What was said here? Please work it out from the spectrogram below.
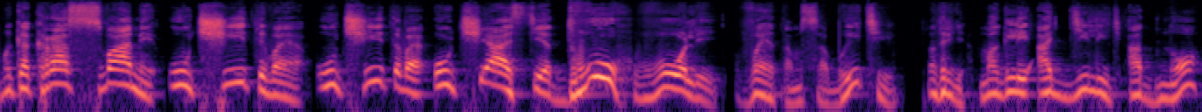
мы как раз с вами, учитывая, учитывая участие двух волей в этом событии, смотрите, могли отделить одно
